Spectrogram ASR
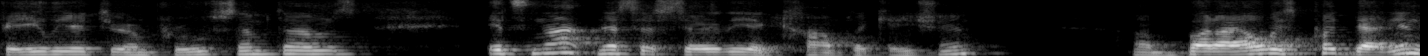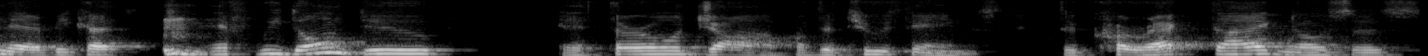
failure to improve symptoms. It's not necessarily a complication, um, but I always put that in there because if we don't do a thorough job of the two things, the correct diagnosis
